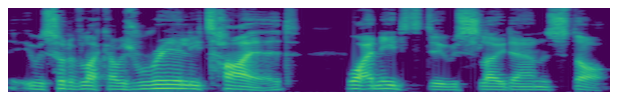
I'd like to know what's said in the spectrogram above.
It was sort of like I was really tired. What I needed to do was slow down and stop.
